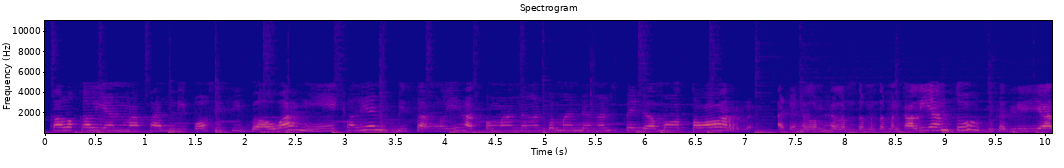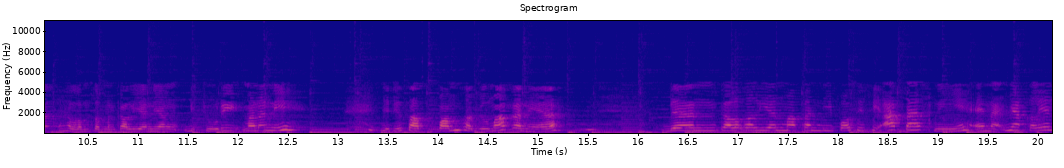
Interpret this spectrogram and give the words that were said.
kalau kalian makan di posisi bawah nih, kalian bisa melihat pemandangan-pemandangan sepeda motor. Ada helm-helm teman-teman kalian tuh, bisa dilihat helm teman kalian yang dicuri mana nih. Jadi satpam sambil makan ya. Dan kalau kalian makan di posisi atas nih, enaknya kalian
